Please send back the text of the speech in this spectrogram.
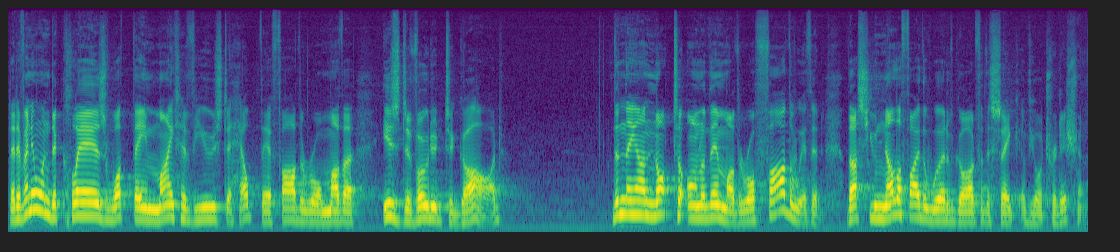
that if anyone declares what they might have used to help their father or mother is devoted to God, then they are not to honor their mother or father with it. Thus, you nullify the word of God for the sake of your tradition.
